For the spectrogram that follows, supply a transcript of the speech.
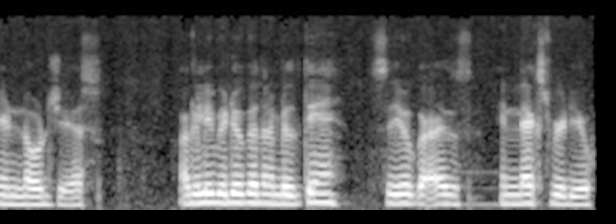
in node J अगली वीडियो के अंदर मिलते हैं। See you guys in next video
